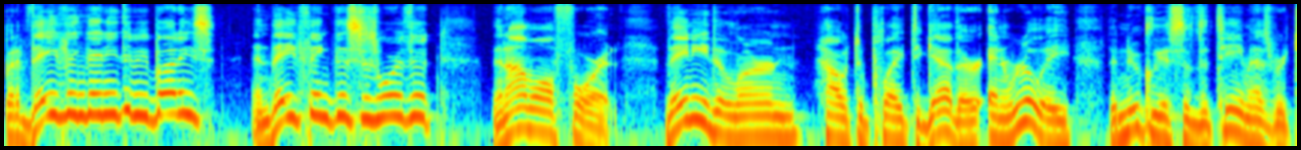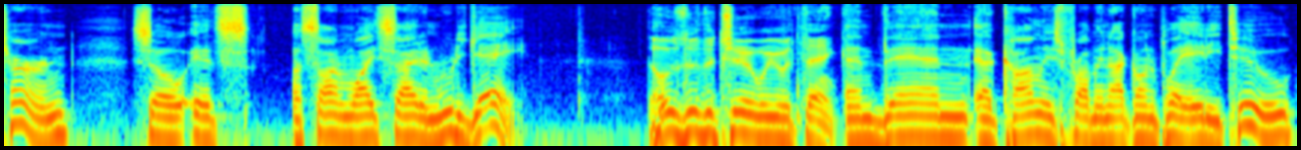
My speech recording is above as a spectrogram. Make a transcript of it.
But if they think they need to be buddies and they think this is worth it, then I'm all for it. They need to learn how to play together. And really, the nucleus of the team has returned. So it's Hassan Whiteside and Rudy Gay. Those are the two we would think. And then uh, Conley's probably not going to play 82.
